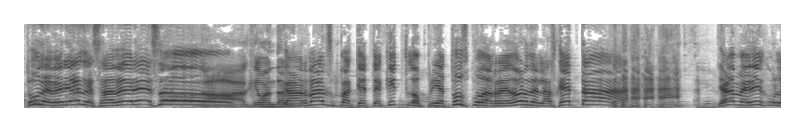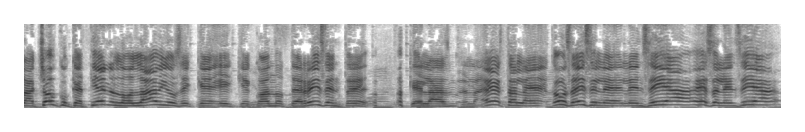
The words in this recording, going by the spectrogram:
Tú deberías de saber eso. No, que va a andar- Garbanzo para que te quites lo prietusco alrededor de las jetas. ya me dijo la Choco que tiene los labios y que, y que cuando te ríes entre que las la- esta le- ¿cómo se dice? Le, le encía, esa le encía.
